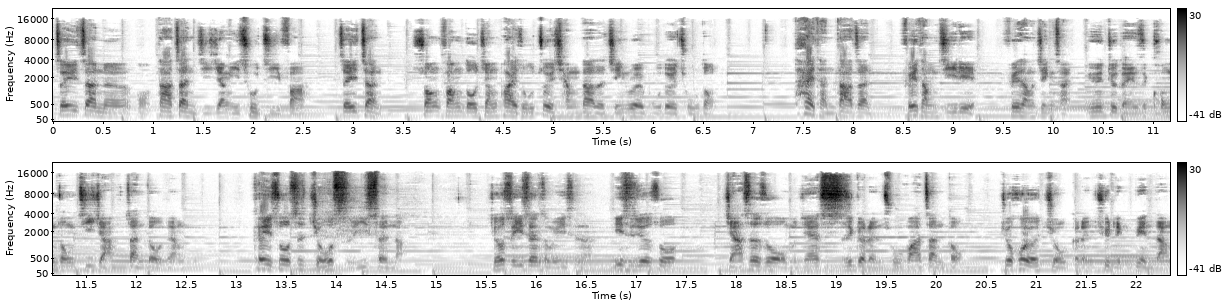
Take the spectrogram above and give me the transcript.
这一战呢，哦，大战即将一触即发，这一战双方都将派出最强大的精锐部队出动。泰坦大战非常激烈，非常精彩，因为就等于是空中机甲战斗这样子，可以说是九死一生呐。九死一生什么意思呢？意思就是说，假设说我们现在十个人出发战斗，就会有九个人去领便当。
